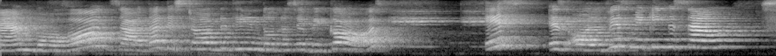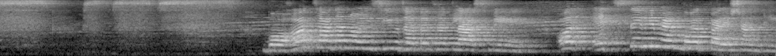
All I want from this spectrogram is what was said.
मैम बहुत ज़्यादा डिस्टर्ब्ड थी इन दोनों से because S is always making the sound बहुत ज़्यादा नॉइसी हो जाता था क्लास में। और एच से भी मैम बहुत परेशान थी।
